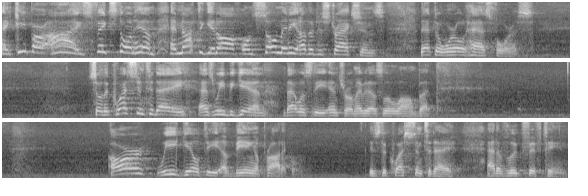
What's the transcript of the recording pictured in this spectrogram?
and keep our eyes fixed on Him and not to get off on so many other distractions that the world has for us. So, the question today, as we begin, that was the intro. Maybe that was a little long, but are we guilty of being a prodigal? Is the question today out of Luke 15.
